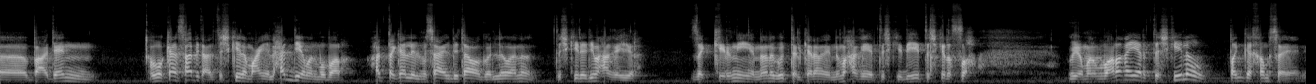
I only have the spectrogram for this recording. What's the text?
آه بعدين هو كان ثابت على تشكيلة معينة لحد يوم المباراة. حتى قال للمساعد بتاعه قال له أنا التشكيلة دي ما حغيرها ذكرني إن أنا قلت الكلام إنه ما حغير التشكيلة دي هي التشكيلة الصح. ويوم المباراة غير التشكيلة وطق خمسة يعني.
